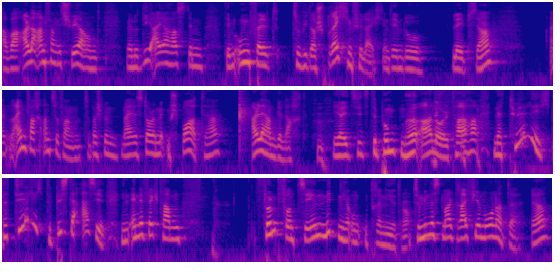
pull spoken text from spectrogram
Aber aller Anfang ist schwer und wenn du die Eier hast, dem, dem Umfeld zu widersprechen vielleicht, in dem du lebst, ja, ein, einfach anzufangen. Zum Beispiel meine Story mit dem Sport, ja. Alle haben gelacht. Ja, jetzt willst du pumpen, hä, Arnold, haha. natürlich, natürlich, du bist der Assi. Im Endeffekt haben fünf von zehn mit mir unten trainiert. Zumindest mal drei, vier Monate, ja.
